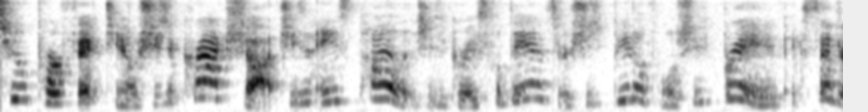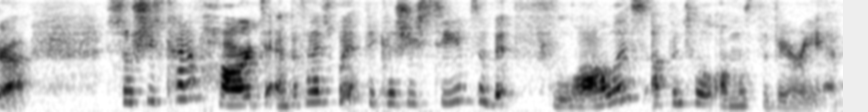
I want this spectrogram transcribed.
too perfect. You know, she's a crack shot, she's an ace pilot, she's a graceful dancer, she's beautiful, she's brave, etc. So she's kind of hard to empathize with because she seems a bit flawless up until almost the very end.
